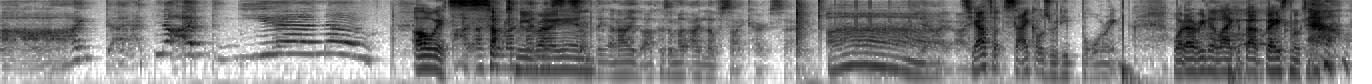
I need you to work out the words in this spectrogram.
Ah, I, I, no, I, yeah, no. Oh, it I, I sucked like me I right in. Something, and I because I love Psycho, so Ah. Yeah, I- I- See, I thought Psycho was really boring. What I really like about Bates Motel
